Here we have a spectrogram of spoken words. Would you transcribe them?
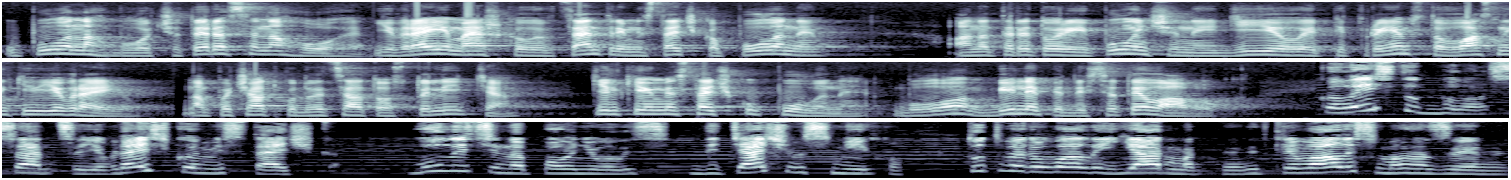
у Пулинах було чотири синагоги. Євреї мешкали в центрі містечка Пулини, а на території Пулинщини діяли підприємства власників євреїв. На початку ХХ століття тільки в містечку Пулини було біля 50 лавок. Колись тут було серце єврейського містечка. Вулиці наповнювались дитячим сміхом. Тут вирували ярмарки, відкривались магазини.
